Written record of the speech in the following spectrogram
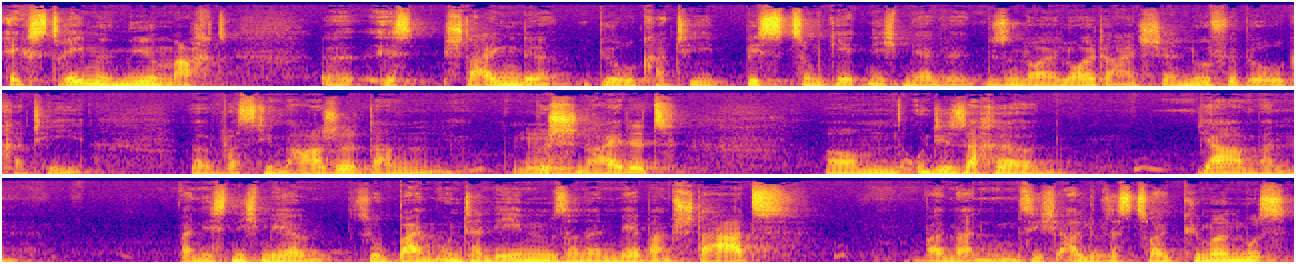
extreme Mühe macht, ist steigende Bürokratie bis zum geht nicht mehr. Wir müssen neue Leute einstellen, nur für Bürokratie, was die Marge dann mhm. beschneidet. Ähm, und die Sache, ja, man, man ist nicht mehr so beim Unternehmen, sondern mehr beim Staat, weil man sich all das Zeug kümmern muss.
